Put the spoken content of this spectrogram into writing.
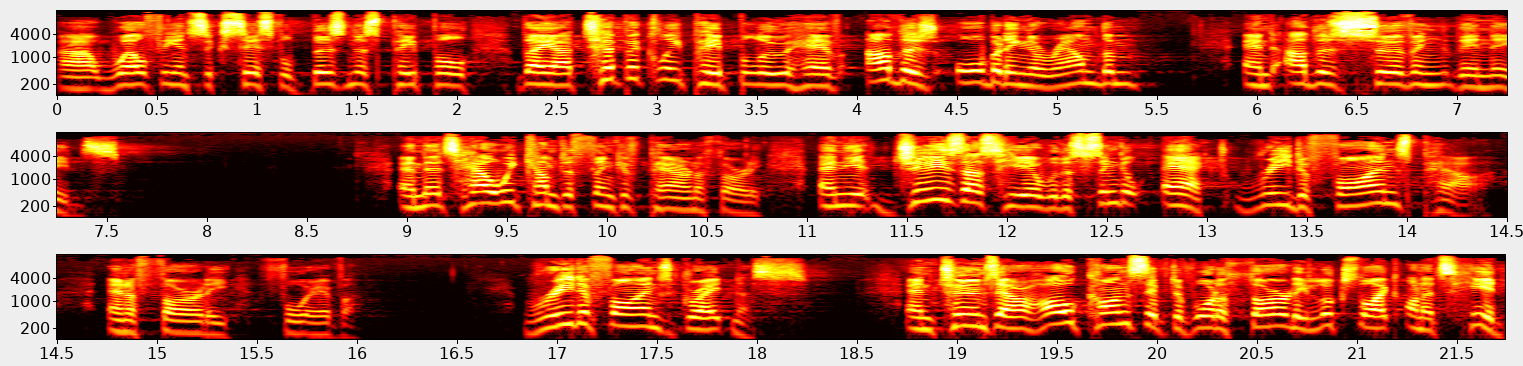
uh, wealthy and successful business people. They are typically people who have others orbiting around them and others serving their needs. And that's how we come to think of power and authority. And yet, Jesus here, with a single act, redefines power and authority forever, redefines greatness, and turns our whole concept of what authority looks like on its head.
